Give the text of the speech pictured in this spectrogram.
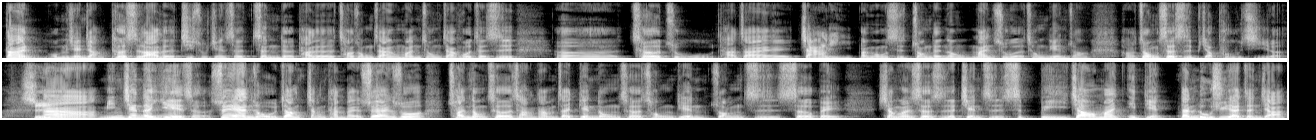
当然我们先讲特斯拉的基础建设，真的它的超充站、慢充站，或者是。呃，车主他在家里办公室装的那种慢速的充电桩，好，这种设施比较普及了。是，那民间的业者，虽然说我这样讲坦白，虽然说传统车厂他们在电动车充电装置设备相关设施的建置是比较慢一点，但陆续在增加。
